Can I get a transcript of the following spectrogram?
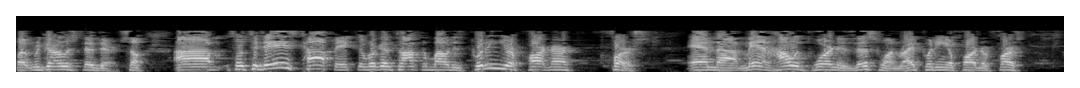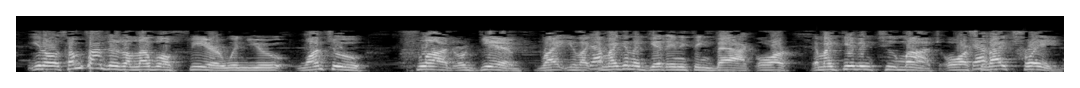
But regardless, they're there. So, um, so today's topic that we're going to talk about is putting your partner first. And, uh, man, how important is this one, right? Putting your partner first. You know, sometimes there's a level of fear when you want to flood or give, right? You're like, Yep. am I going to get anything back? Or am I giving too much? Or should I trade?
